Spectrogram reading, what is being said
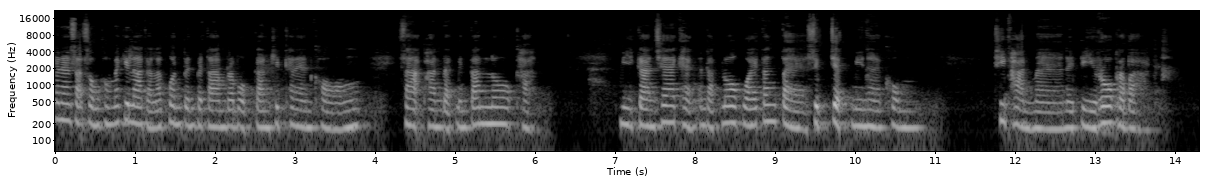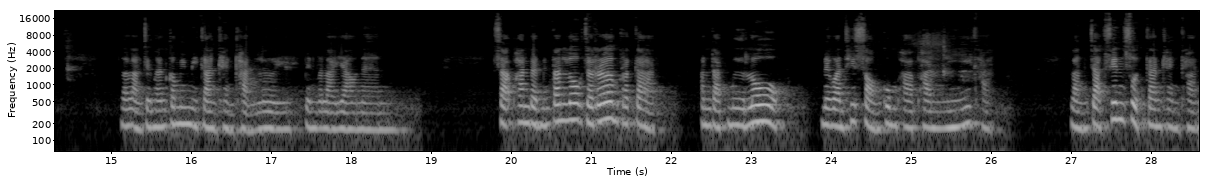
คะแนนสะสมของนักกีฬาแต่ละคนเป็นไปตามระบบการคิดคะแนนของสหพันธ์แบดมินตันโลกค่ะ มีการแช่แข็งอันดับโลกไว้ตั้งแต่ 17 มีนาคม ที่ผ่านมาในปีโรคระบาด แล้วหลังจากนั้นก็ไม่มีการแข่งขันเลย เป็นเวลายาวนานสหพันธ์แบดมินตันโลกจะเริ่มประกาศอันดับมือโลก ในวันที่ 2 กุมภาพันธ์นี้ค่ะ หลังจากสิ้นสุดการแข่งขัน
